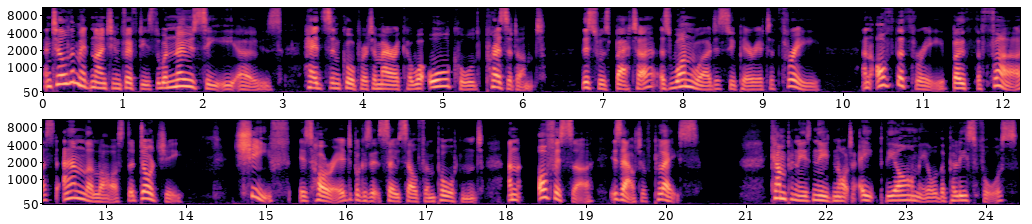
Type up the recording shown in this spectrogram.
Until the mid 1950s, there were no CEOs. Heads in corporate America were all called president this was better, as one word is superior to three, and of the three, both the first and the last are dodgy. Chief is horrid because it's so self important, and officer is out of place. Companies need not ape the army or the police force.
